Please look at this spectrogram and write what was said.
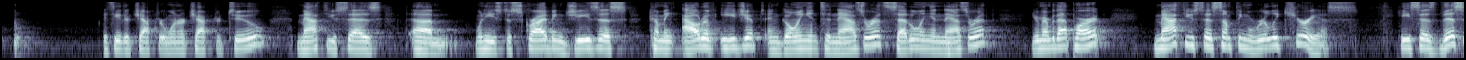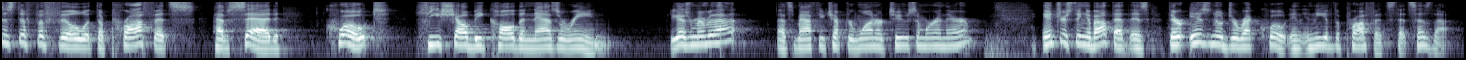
it's either chapter 1 or chapter 2, Matthew says, um, when he's describing Jesus coming out of Egypt and going into Nazareth, settling in Nazareth, you remember that part? Matthew says something really curious. He says, This is to fulfill what the prophets have said, quote, He shall be called a Nazarene. Do you guys remember that? That's Matthew chapter 1 or 2, somewhere in there. Interesting about that is there is no direct quote in any of the prophets that says that.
